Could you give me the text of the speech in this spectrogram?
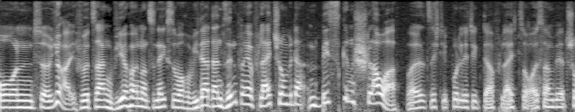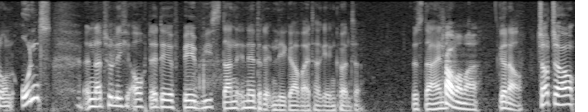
Und äh, ja, ich würde sagen, wir hören uns nächste Woche wieder. Dann sind wir ja vielleicht schon wieder ein bisschen schlauer, weil sich die Politik da vielleicht so äußern wird schon. Und äh, natürlich auch der DFB, wie es dann in der dritten Liga weitergehen könnte. Bis dahin. Schauen wir mal. Genau. Ciao, ciao.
